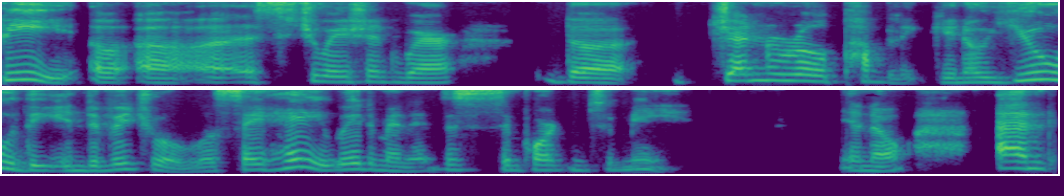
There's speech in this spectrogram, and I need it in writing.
be a, a, a situation where the general public, you know, you, the individual, will say, hey, wait a minute, this is important to me, you know. And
